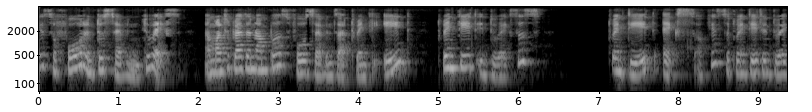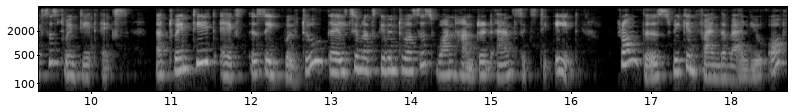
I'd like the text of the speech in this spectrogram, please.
Okay, so 4 into 7 into x. Now multiply the numbers. 4 sevens are 28. 28 into x is 28x. Okay, so 28 into x is 28x. Now 28x is equal to, the LCM that's given to us is 168. From this, we can find the value of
